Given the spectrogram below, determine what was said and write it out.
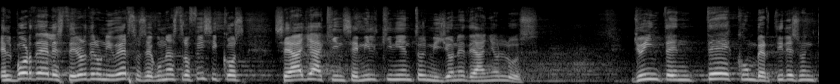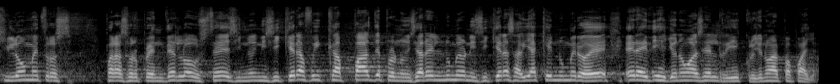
El borde del exterior del universo, según astrofísicos, se halla a 15.500 millones de años luz. Yo intenté convertir eso en kilómetros para sorprenderlo a ustedes y ni siquiera fui capaz de pronunciar el número, ni siquiera sabía qué número e, era y dije, yo no voy a hacer el ridículo, yo no voy a dar papaya.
